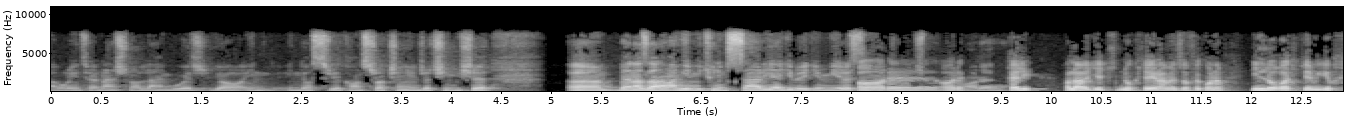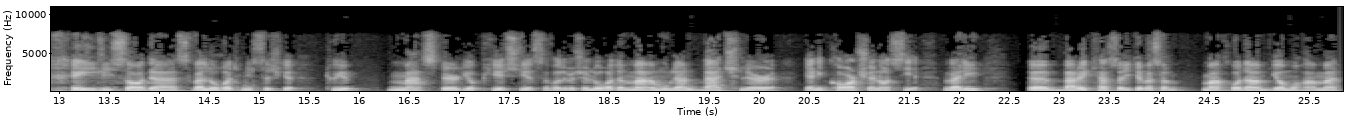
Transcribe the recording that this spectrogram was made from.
در واقع international language یا این industry construction اینجا چی میشه. به نظرم امیر می‌تونیم سریع اگه بگیم می‌رسیم. آره،, آره. آره. خیلی حالا یه نکته رو هم اضافه کنم. این لغاتی که میگیم خیلی ساده است و لغاتی نیستش که توی master یا PhD استفاده بشه. لغات معمولا bachelor یعنی کارشناسیه. ولی برای کسایی که مثلا من خودم یا محمد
